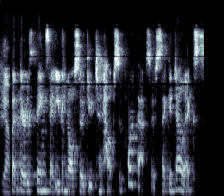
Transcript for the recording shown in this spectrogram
Yeah. But there's things that you can also do to help support that. So psychedelics,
